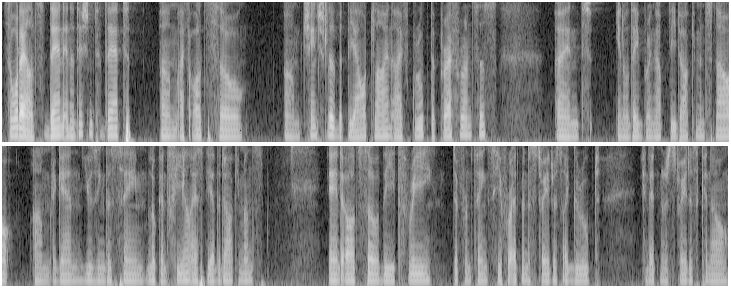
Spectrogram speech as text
so what else? Then in addition to that, um, I've also um, changed a little bit the outline. I've grouped the preferences and you know they bring up the documents now um, again using the same look and feel as the other documents and also the three different things here for administrators I grouped and administrators can now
